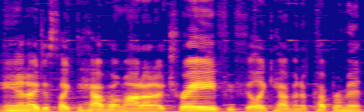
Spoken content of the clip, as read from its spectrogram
And I just like to have them out on a tray if you feel like having a peppermint.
